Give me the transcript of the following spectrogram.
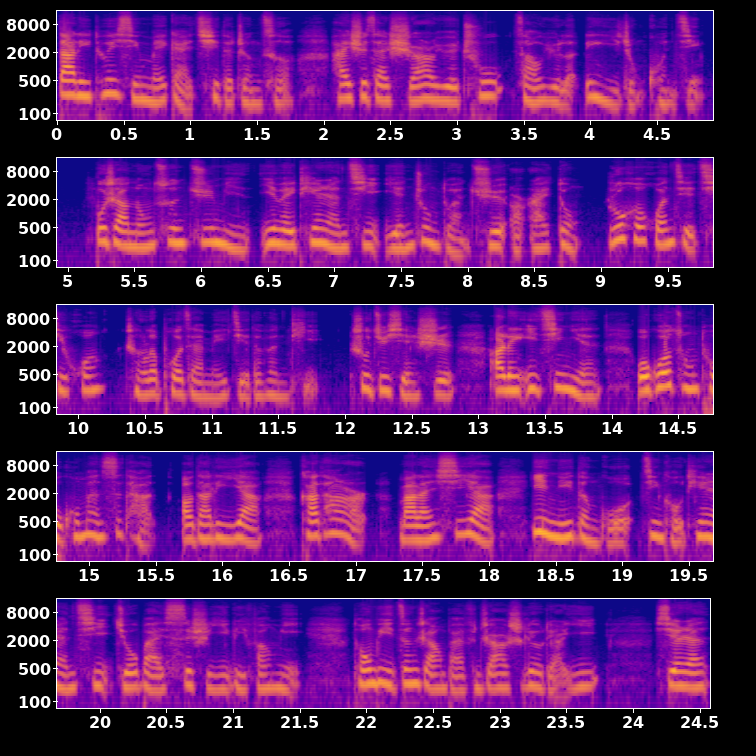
大力推行煤改气的政策，还是在十二月初遭遇了另一种困境。不少农村居民因为天然气严重短缺而挨冻，如何缓解气荒，成了迫在眉睫的问题。数据显示，二零一七年，我国从土库曼斯坦、澳大利亚、卡塔尔、马来西亚、印尼等国进口天然气九百四十亿立方米，同比增长百分之二十六点一。显然，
